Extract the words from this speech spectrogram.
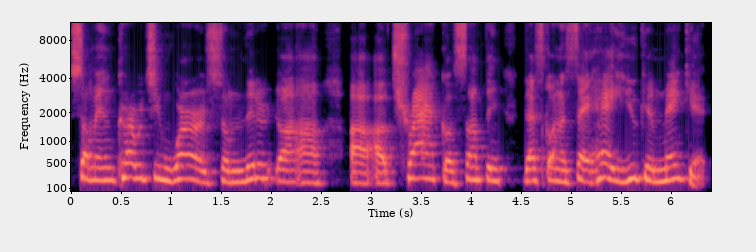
some encouraging words, some liter- uh, uh, uh a track or something that's going to say, hey, you can make it.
